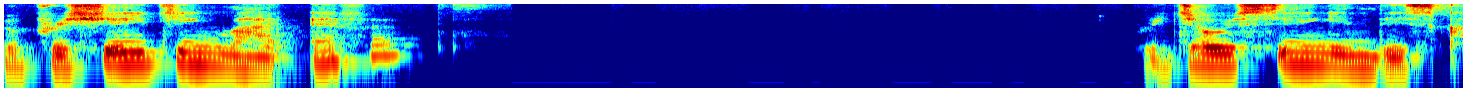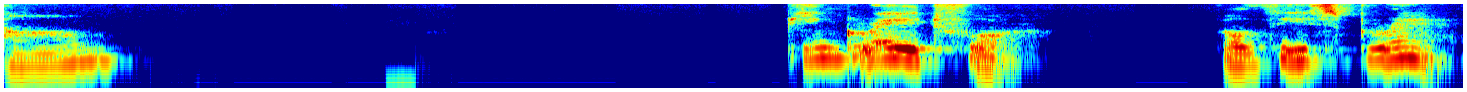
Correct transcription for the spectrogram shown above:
Appreciating my efforts, rejoicing in this calm, being grateful for this breath.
